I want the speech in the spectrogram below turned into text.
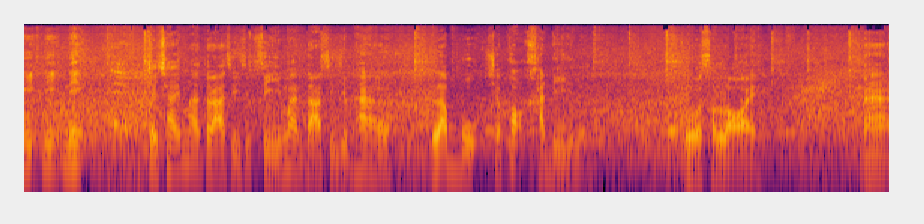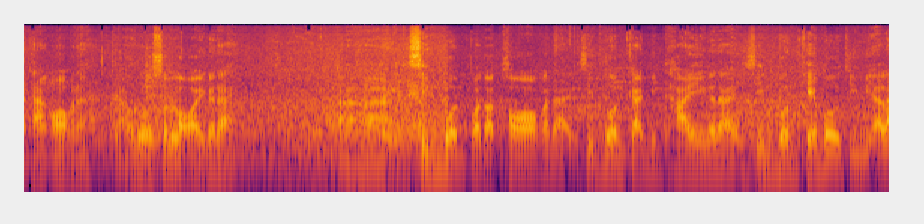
นี่นี่นี่จะใช้มาตรา 44 มาตรา 45ก็ได้ ระบุเฉพาะคดีเลย โรสลอยนะฮะทางออกนะจะเอาโรสลอยก็ได้สินบนปตทก็ได้ สินบนการบินไทยก็ได้ สินบนเคเบิลทีวีอะไร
